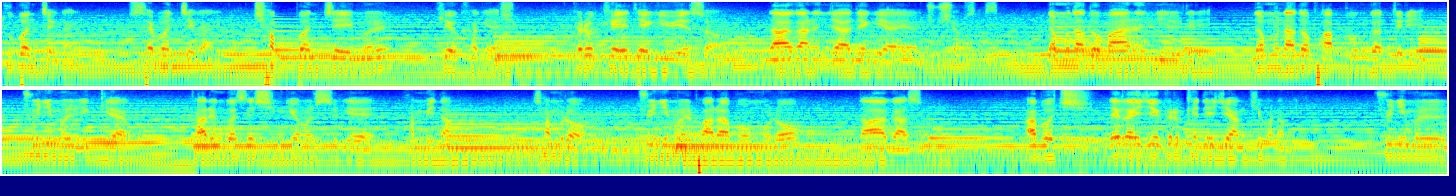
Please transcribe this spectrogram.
두 번째가 아니고 세 번째가 아니고 첫 번째임을 기억하게 하시고 그렇게 되기 위해서 나아가는 자 되게 하여 주시옵소서. 너무나도 많은 일들이 너무나도 바쁜 것들이 주님을 잊게 하고 다른 것에 신경을 쓰게 합니다. 참으로 주님을 바라봄으로 나아가서 아버지 내가 이제 그렇게 되지 않기 원합니다. 주님을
